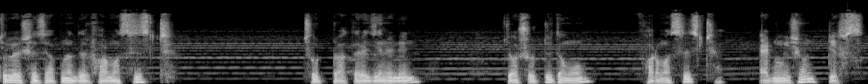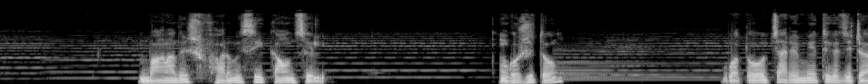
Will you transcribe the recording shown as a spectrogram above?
চলে এসেছে আপনাদের ফার্মাসিস্ট। ছোট্ট আকারে জেনে নিন, চৌষট্টিতম pharmacist admission tips. Bangladesh pharmacy council ঘোষিত। গত চারে মে থেকে যেটা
